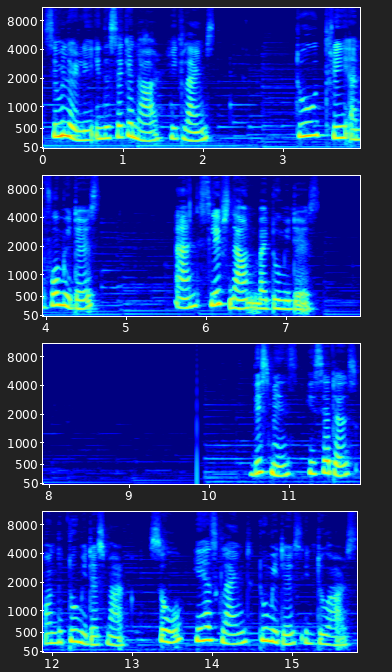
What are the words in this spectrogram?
Similarly in the second hour he climbs 2, 3 and 4 meters and slips down by 2 meters. This means he settles on the 2 meters mark, so he has climbed 2 meters in 2 hours.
